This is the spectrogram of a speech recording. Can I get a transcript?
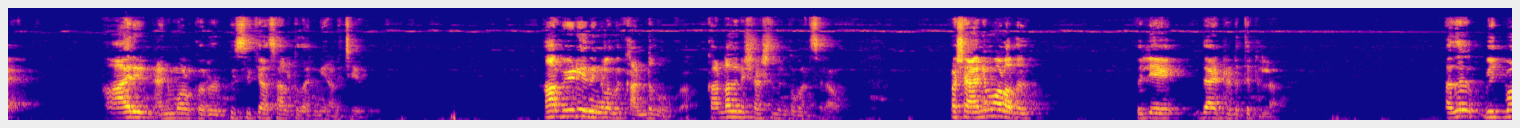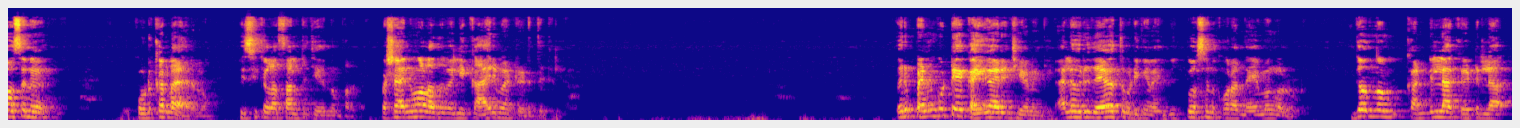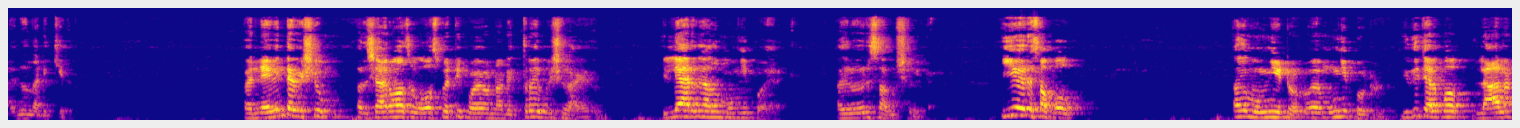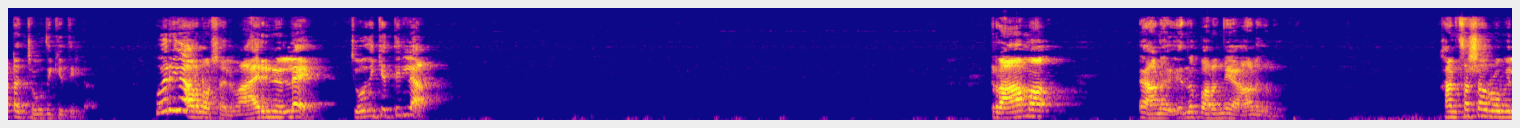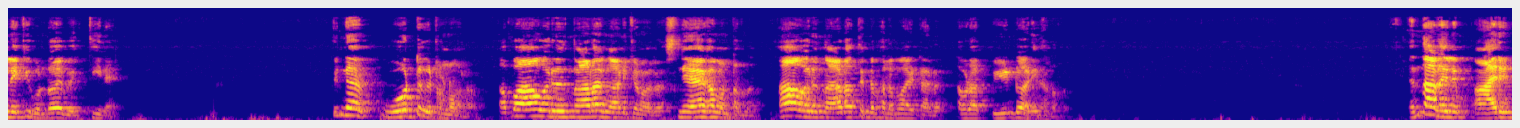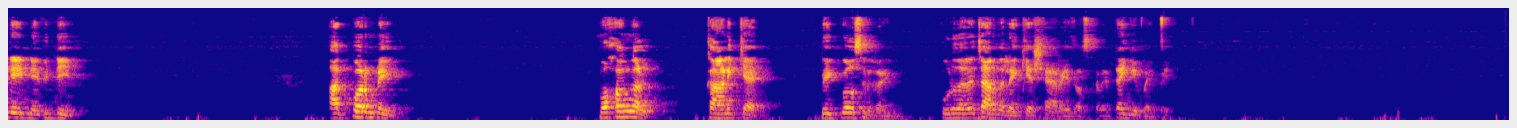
ആര്യൻ അനുമോൾക്ക് ഒരു ഫിസിക്കൽ അസാൾട്ട് തന്നെയാണ് ചെയ്തത്. ആ വീഡിയോ നിങ്ങളൊന്ന് കണ്ടു നോക്കുക. കണ്ടതിന് ശേഷം നിങ്ങൾക്ക് മനസ്സിലാവും. പക്ഷെ അനുമോൾ അത് വലിയ ഇതായിട്ട് എടുത്തിട്ടില്ല. അത് ബിഗ് ബോസിന് കൊടുക്കേണ്ടതായിരുന്നു ഫിസിക്കൽ അസാൾട്ട് ചെയ്യുന്നു പറഞ്ഞു. പക്ഷെ അനുവാൾ അത് വലിയ കാര്യമായിട്ട് എടുത്തിട്ടില്ല. ഒരു പെൺകുട്ടിയെ കൈകാര്യം ചെയ്യണമെങ്കിൽ അല്ല ഒരു ദേഹത്ത് പിടിക്കണമെങ്കിൽ ബിഗ് ബോസിന് കുറെ നിയമങ്ങളുണ്ട്. ഇതൊന്നും കണ്ടില്ല കേട്ടില്ല എന്ന് നടിക്കരുത്. അപ്പൊ നെവിന്റെ വിഷുവും അത് ഷാർവാസ് ഹോസ്പിറ്റലിൽ പോയതുകൊണ്ടാണ് ഇത്രയും വിഷു ആയത്. ഇല്ലായിരുന്നെങ്കിൽ അത് മുങ്ങിപ്പോയത് അതിലൊരു സംശയമില്ല ഈ ഒരു സംഭവം അത് മുങ്ങിയിട്ടുണ്ട് മുങ്ങിപ്പോയിട്ടുണ്ട്. ഇത് ചിലപ്പോൾ ലാലട്ടൻ ചോദിക്കത്തില്ല. ഒരു കാരണവശാലും ആരിനല്ലേ? ചോദിക്കത്തില്ല. ഡ്രാമ ആണ് എന്ന് പറഞ്ഞ ആളുകൾ കൺസെഷൻ റൂമിലേക്ക് കൊണ്ടുപോയ വ്യക്തിനെ പിന്നെ വോട്ട് കിട്ടണമല്ലോ. അപ്പോൾ ആ ഒരു നാടകം കാണിക്കണമല്ലോ. സ്നേഹമുണ്ടെന്ന്. ആ ഒരു നാടകത്തിന്റെ ഫലമായിട്ടാണ് അവിടെ വീണ്ടും അടി നടന്നത്. എന്താണേലും ആര്യന്റെയും നെവിന്റെയും അക്ബറിന്റെയും മുഖങ്ങൾ കാണിക്കാൻ ബിഗ് ബോസിന് കഴിയും. കൂടുതൽ ചാർജ് ലൈക്ക് ഷെയർ ചെയ്ത് subscribe thank you bye bye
